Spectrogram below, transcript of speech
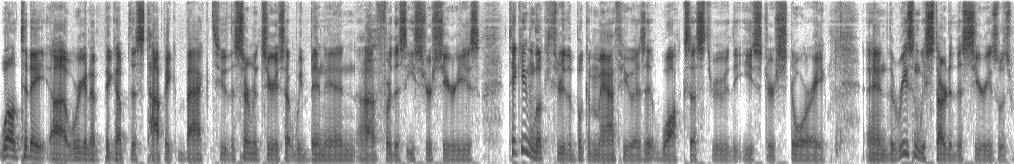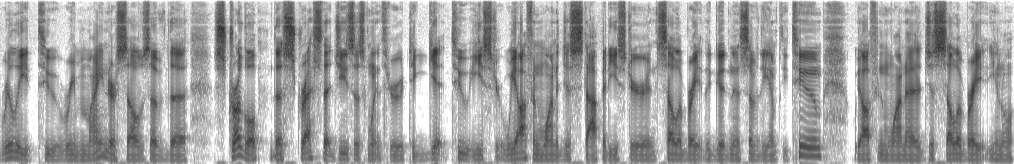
Well, today uh, we're going to pick up this topic back to the sermon series that we've been in uh, for this Easter series, taking a look through the book of Matthew as it walks us through the Easter story. And the reason we started this series was really to remind ourselves of the struggle, the stress that Jesus went through to get to Easter. We often want to just stop at Easter and celebrate the goodness of the empty tomb. We often want to just celebrate, you know,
